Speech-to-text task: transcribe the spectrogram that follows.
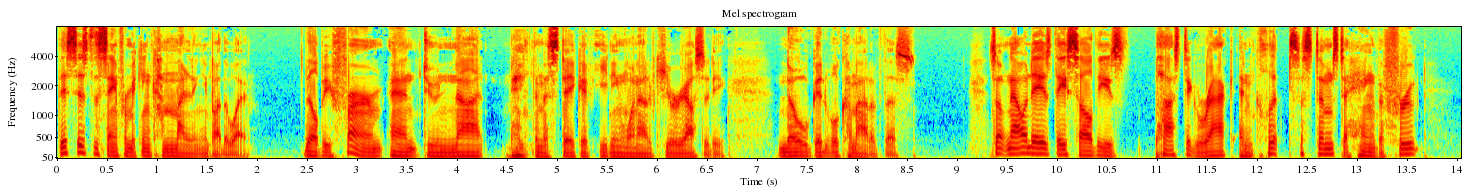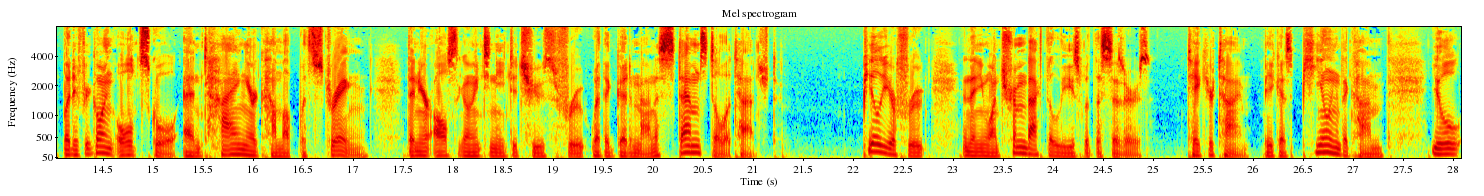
this is the same for making kammallengi, by the way. They'll be firm and do not make the mistake of eating one out of curiosity. No good will come out of this. So nowadays they sell these plastic rack and clip systems to hang the fruit. But if you're going old school and tying your gam up with string, then you're also going to need to choose fruit with a good amount of stem still attached peel your fruit, and then you want to trim back the leaves with the scissors. Take your time because peeling the gam, you'll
